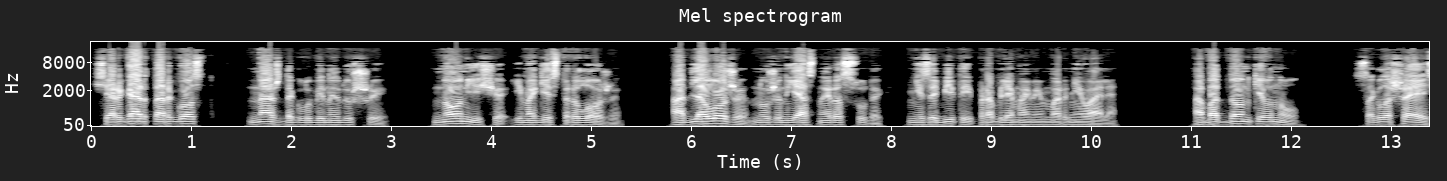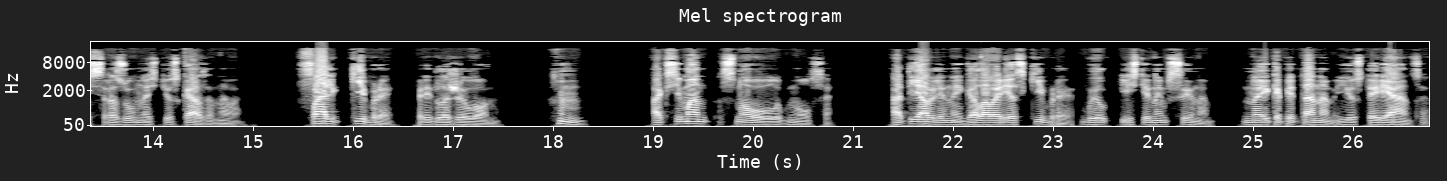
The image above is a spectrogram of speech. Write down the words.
Сергар Таргост – наш до глубины души, но он еще и магистр ложи. А для ложи нужен ясный рассудок, не забитый проблемами Марневаля». Абаддон кивнул, соглашаясь с разумностью сказанного. «Фальк Кибре», — предложил он. «Хм, Оксимант снова улыбнулся. Отъявленный головорез Кибры был истинным сыном, но и капитаном юстерианцев,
